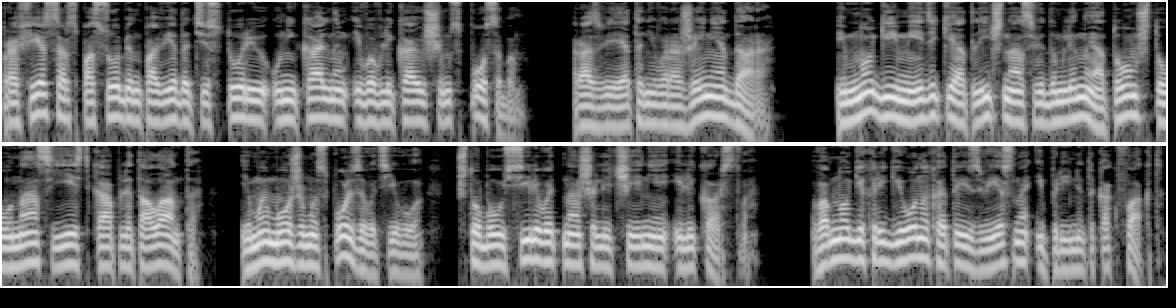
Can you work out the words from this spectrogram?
Профессор способен поведать историю уникальным и вовлекающим способом. Разве это не выражение дара? И многие медики отлично осведомлены о том, что у нас есть капля таланта, и мы можем использовать его, чтобы усиливать наше лечение и лекарства. Во многих регионах это известно и принято как факт.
